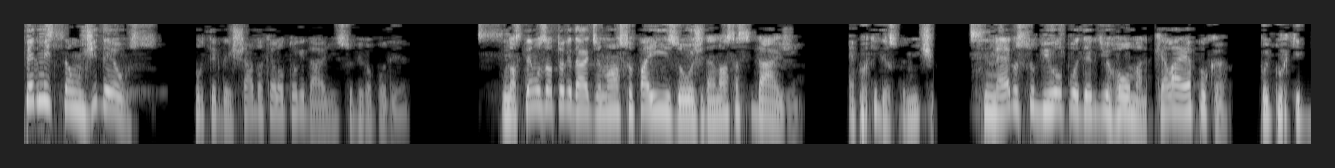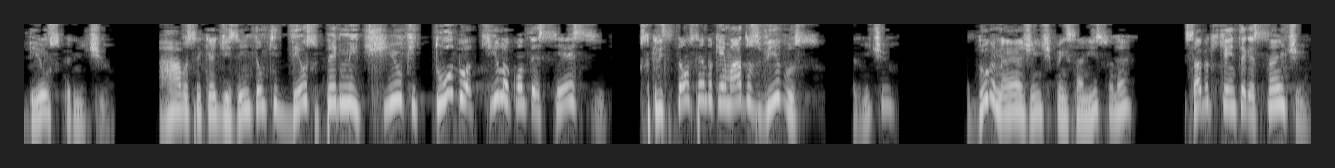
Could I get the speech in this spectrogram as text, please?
Permissão de Deus por ter deixado aquela autoridade subir ao poder. Se nós temos autoridade no nosso país hoje, na nossa cidade, é porque Deus permitiu. Se Nero subiu ao poder de Roma naquela época, foi porque Deus permitiu. Ah, você quer dizer então que Deus permitiu que tudo aquilo acontecesse? Os cristãos sendo queimados vivos? Permitiu. É duro, né, a gente pensar nisso, né? Sabe o que é interessante?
